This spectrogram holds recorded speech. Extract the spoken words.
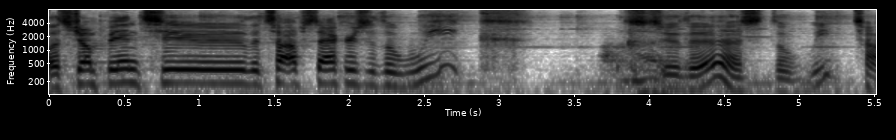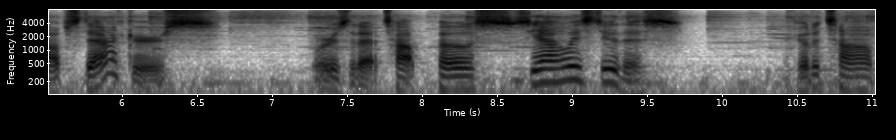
Let's jump into the top stackers of the week. Let's do this. The week top stackers. Where is it at? Top posts. See, I always do this. Go to top.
